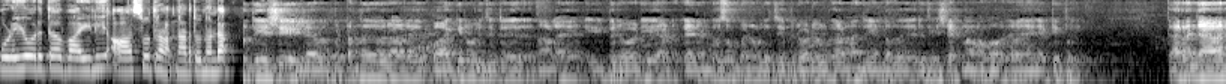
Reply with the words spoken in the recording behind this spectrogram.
പുഴയോരത്ത് വൈലി ആസൂത്രണം നടത്തുന്നുണ്ട്. പെട്ടെന്ന് ഒരാളെ ഭാഗ്യം വിളിച്ചിട്ട് നാളെ ഈ പരിപാടി രണ്ടു ദിവസം വിളിച്ച് പരിപാടി ഉദ്ഘാടനം ചെയ്യേണ്ടത് രതീഷ് ചേട്ടനാണെന്ന് പറഞ്ഞാൽ ഞാൻ ഞെട്ടിപ്പോയി. കാരണം ഞാൻ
